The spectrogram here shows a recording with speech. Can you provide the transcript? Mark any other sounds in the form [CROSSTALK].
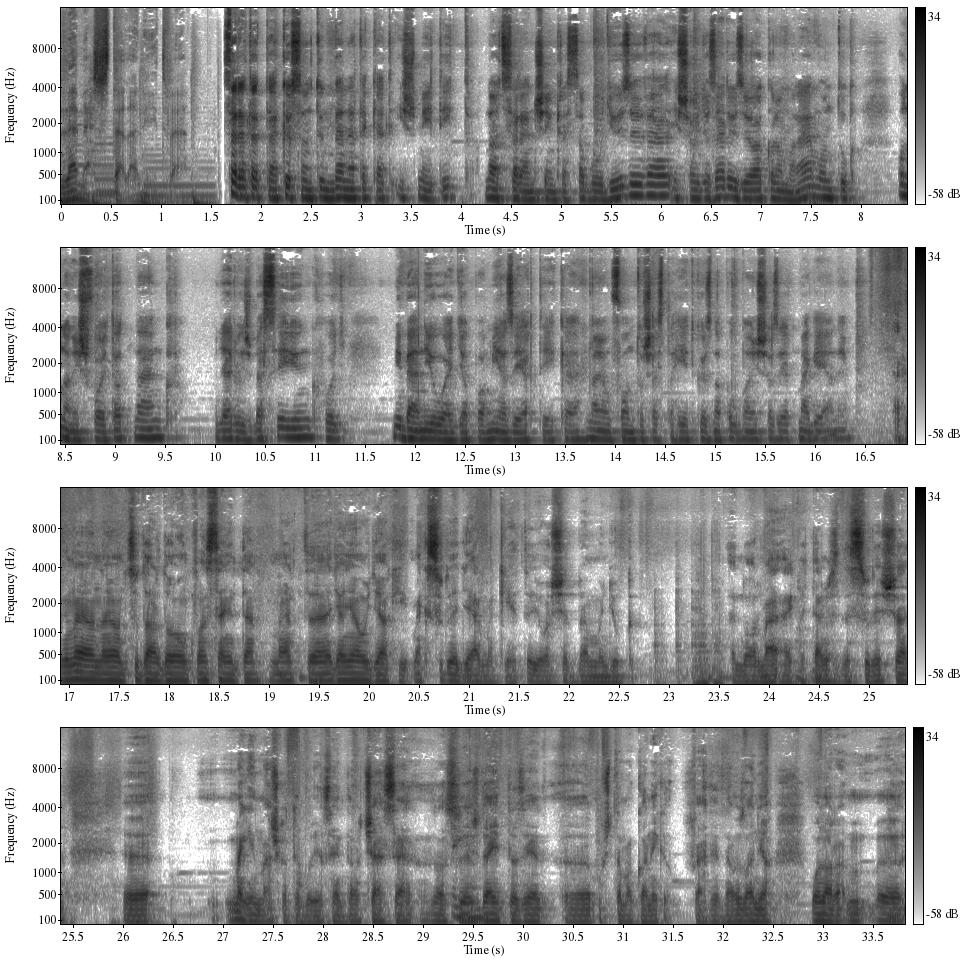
lemesztelenítve. Szeretettel köszöntünk benneteket ismét itt, nagy szerencsénkre Szabó Győzővel, és ahogy az előző alkalommal elmondtuk, onnan is folytatnánk, hogy erről is beszéljünk, hogy miben jó egy apa, mi az értéke. Nagyon fontos ezt a hétköznapokban is azért megélni. Nekünk nagyon-nagyon cudar dolgunk van szerintem, mert egy anya ugye, aki megszülő a gyermekét, jó esetben mondjuk egy normál, egy természetes szüléssel, megint más kategória szerintem a császár szülés, de itt azért most nem akarnék feltétlenül az anya vonalra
